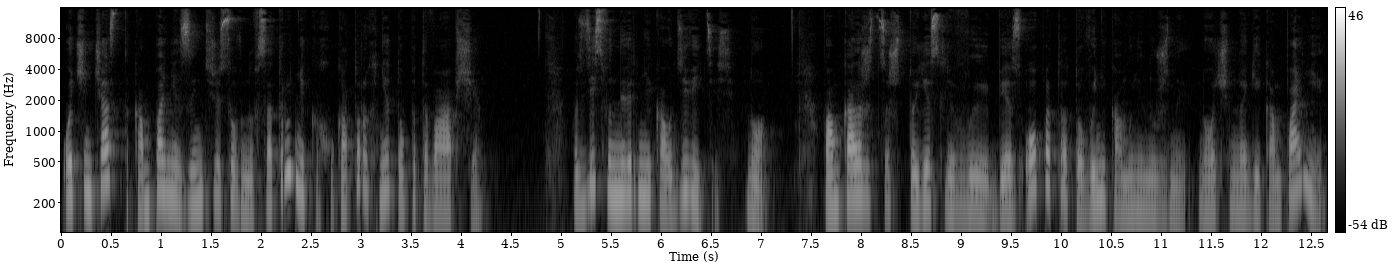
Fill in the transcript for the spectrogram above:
Очень часто компания заинтересована в сотрудниках, у которых нет опыта вообще. Вот здесь вы наверняка удивитесь, но вам кажется, что если вы без опыта, то вы никому не нужны. Но очень многие компании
